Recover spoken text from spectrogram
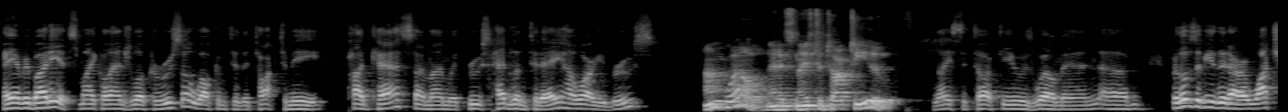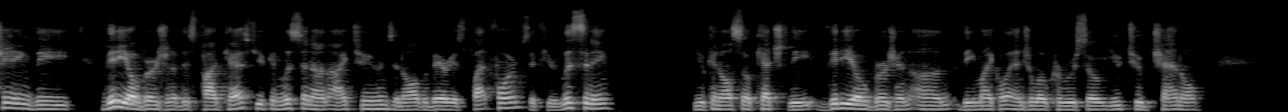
Hey, everybody, it's Michelangelo Caruso. Welcome to the Talk to Me podcast. I'm on with Bruce Headlam today. How are you, Bruce? I'm well, and it's nice to talk to you. Nice to talk to you as well, man. Um, for those of you that are watching the video version of this podcast, you can listen on iTunes and all the various platforms. If you're listening, you can also catch the video version on the Michelangelo Caruso YouTube channel.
